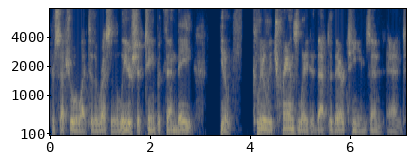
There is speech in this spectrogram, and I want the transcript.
perceptual light to the rest of the leadership team, but then they, you know, clearly translated that to their teams and and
